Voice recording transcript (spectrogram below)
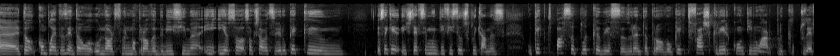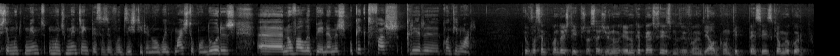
Uh, então, completas então o Northman, uma prova duríssima, e, e eu só, só, gostava de saber o que é que. Eu sei que isto deve ser muito difícil de explicar, mas o que é que te passa pela cabeça durante a prova? O que é que te faz querer continuar? Porque tu deves ter muito momento, muitos momentos em que pensas, eu vou desistir, eu não aguento mais, estou com dores, uh, não vale a pena, mas o que é que te faz querer ah, continuar? Eu vou sempre com dois tipos, ou seja, eu, eu nunca penso isso, mas eu vou em diálogo com um tipo que pensa isso, que é o meu corpo.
